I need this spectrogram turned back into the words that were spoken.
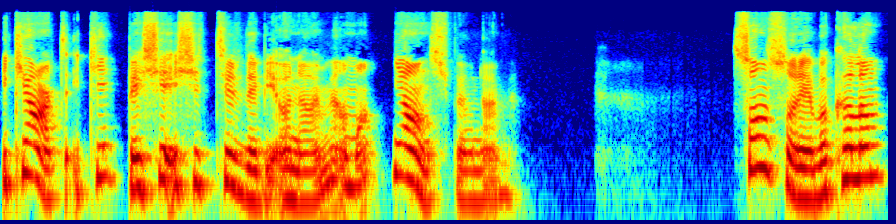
2 artı 2 5'e eşittir de bir önerme ama yanlış bir önerme. Son soruya bakalım.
